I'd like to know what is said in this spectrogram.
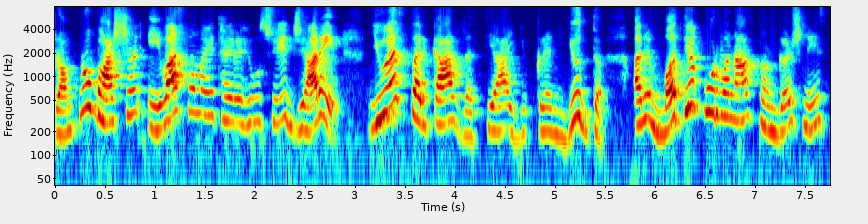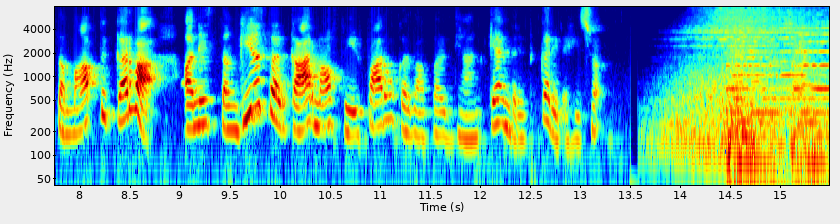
ટ્રમ્પનું ભાષણ એવા સમયે થઈ રહ્યું છે જ્યારે યુએસ સરકાર રશિયા, યુક્રેન યુદ્ધ અને મધ્ય પૂર્વના સંઘર્ષને સમાપ્ત કરવા અને સંઘીય સરકારમાં ફેરફારો કરવા પર ધ્યાન કેન્દ્રિત કરી રહી છે. Thank you.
